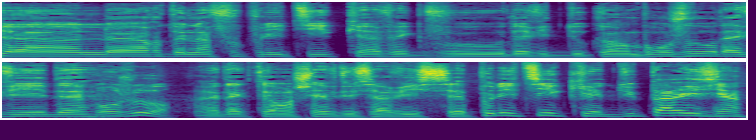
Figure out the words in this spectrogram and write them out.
euh, l'heure de l'info politique avec vous, David Doucan. Bonjour David. Bonjour. Rédacteur en chef du service politique du Parisien.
